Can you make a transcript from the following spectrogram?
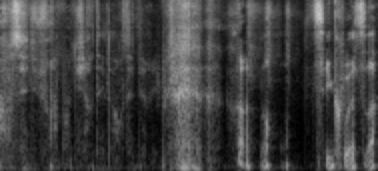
Oh, c'est vraiment une fierté d'or, c'est terrible. c'est quoi ça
